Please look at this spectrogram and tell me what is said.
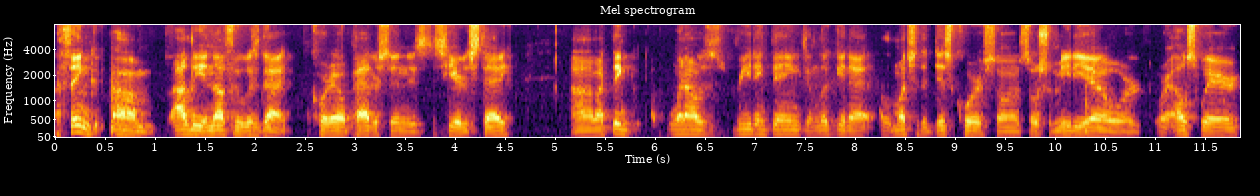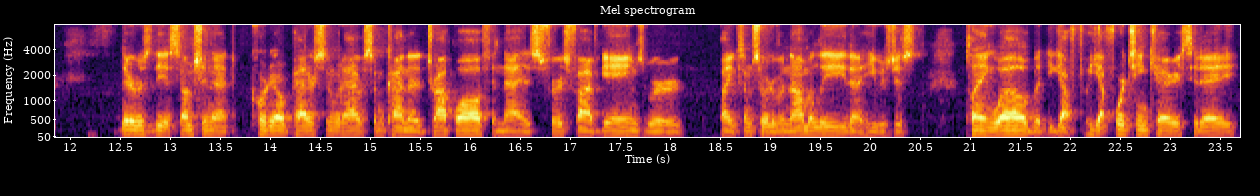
I think um, oddly enough, it was that Cordarrelle Patterson is, is here to stay. Um, I think when I was reading things and looking at much of the discourse on social media or or elsewhere, there was the assumption that Cordarrelle Patterson would have some kind of drop off and that his first five games were like some sort of anomaly that he was just playing well, but he got he got 14 carries today.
